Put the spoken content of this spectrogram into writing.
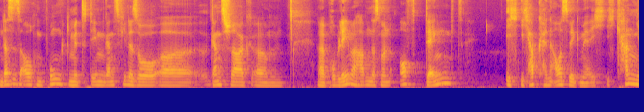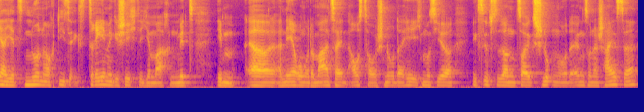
und das ist auch ein Punkt, mit dem ganz viele so äh, ganz stark ähm, äh, Probleme haben, dass man oft denkt, ich, ich habe keinen Ausweg mehr. Ich, ich kann ja jetzt nur noch diese extreme Geschichte hier machen mit eben äh, Ernährung oder Mahlzeiten austauschen oder hey, ich muss hier XY-Zeugs schlucken oder irgend so Scheiße,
